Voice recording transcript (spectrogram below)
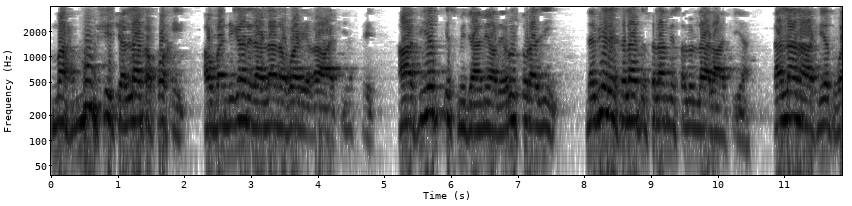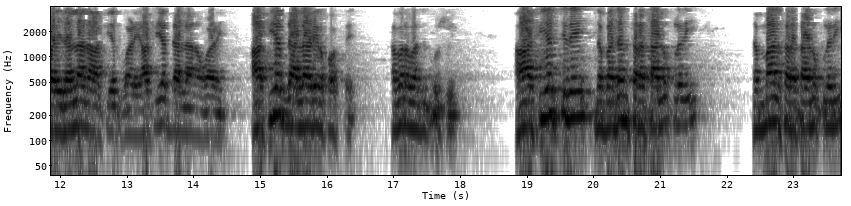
محبوب شي چې الله ته خوخي او بندگان د الله نه غواړي غا عافیت ته عافیت اسم جامع دی رستو راضی نبی علیہ الصلوۃ والسلام صلی الله علیه الله نه عافیت غواړي الله نه عافیت غواړي عافیت د الله نه غواړي عافیت د الله ډیر خوښ دی خبره باندې پوښوي عافیت چې دی د بدن سره تعلق لري د مال سره تعلق لري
